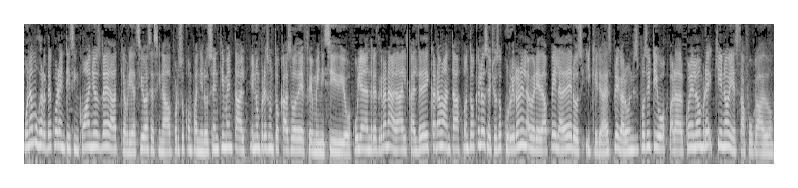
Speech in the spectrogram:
una mujer de 45 años de edad que habría sido asesinada por su compañero sentimental en un presunto caso de feminicidio. Julián Andrés Granada, alcalde de Caramanta, contó que los hechos ocurrieron en la vereda Peladeros y que ya desplegaron un dispositivo para dar con el hombre, quien hoy está fugado.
